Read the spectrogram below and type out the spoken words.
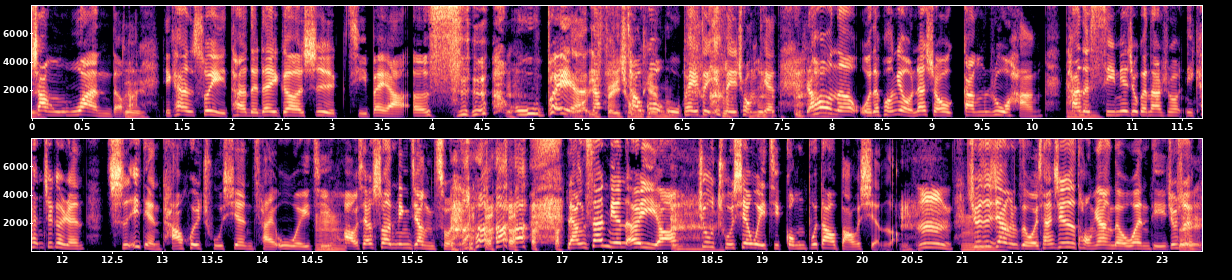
上万的嘛。你看，所以他的那个是几倍啊？二十 五倍啊哇，一飞冲超过五倍，对，一飞冲天。然后呢，我的朋友那时候刚入行，他的 senior 就跟他说：“你看这个人迟一点他会出现财务危机，好像算命这样准了，两三年而已哦，就出现危机，供不到保险了。嗯，就是这样子。我相信是同样的问题，就是。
